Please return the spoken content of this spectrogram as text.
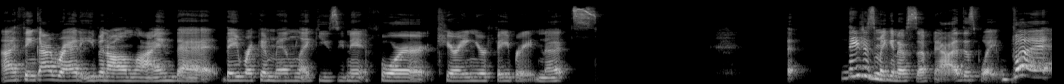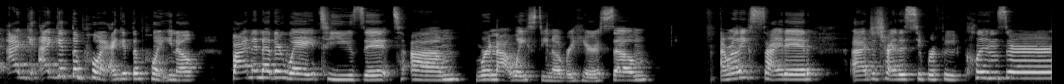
I think I read even online that they recommend like using it for carrying your favorite nuts they just making up stuff now at this point. But I, I get the point. I get the point, you know, find another way to use it. Um, we're not wasting over here. So I'm really excited uh, to try this superfood cleanser.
